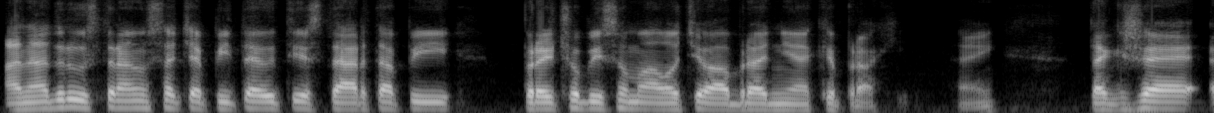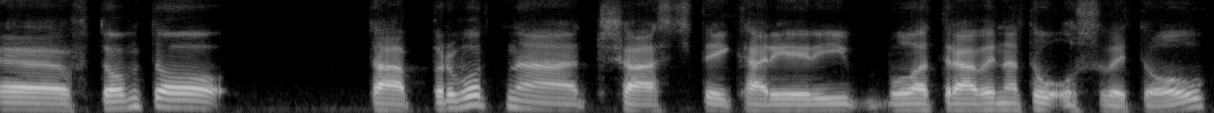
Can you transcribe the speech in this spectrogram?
a na druhú stranu sa ťa pýtajú tie startupy, prečo by som mal od teba brať nejaké prachy. Hej? Takže uh, v tomto tá prvotná časť tej kariéry bola trávená tou osvetou,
